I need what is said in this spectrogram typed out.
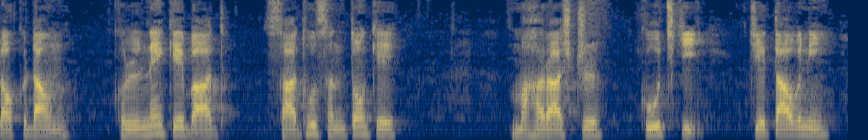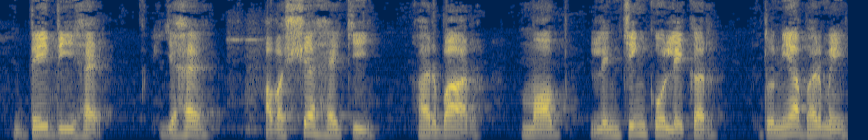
लॉकडाउन खुलने के बाद साधु संतों के महाराष्ट्र कूच की चेतावनी दे दी है। यह अवश्य है कि हर बार मॉब लिंचिंग को लेकर दुनिया भर में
